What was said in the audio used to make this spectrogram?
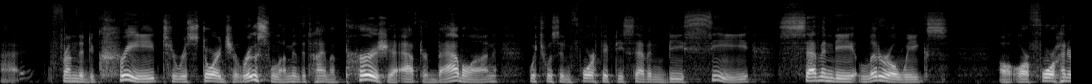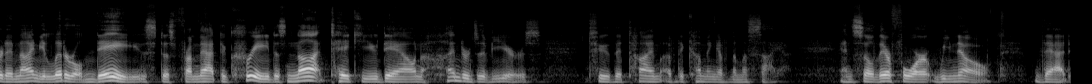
uh, from the decree to restore Jerusalem in the time of Persia after Babylon, which was in 457 BC, 70 literal weeks or 490 literal days from that decree does not take you down hundreds of years to the time of the coming of the Messiah. And so, therefore, we know that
